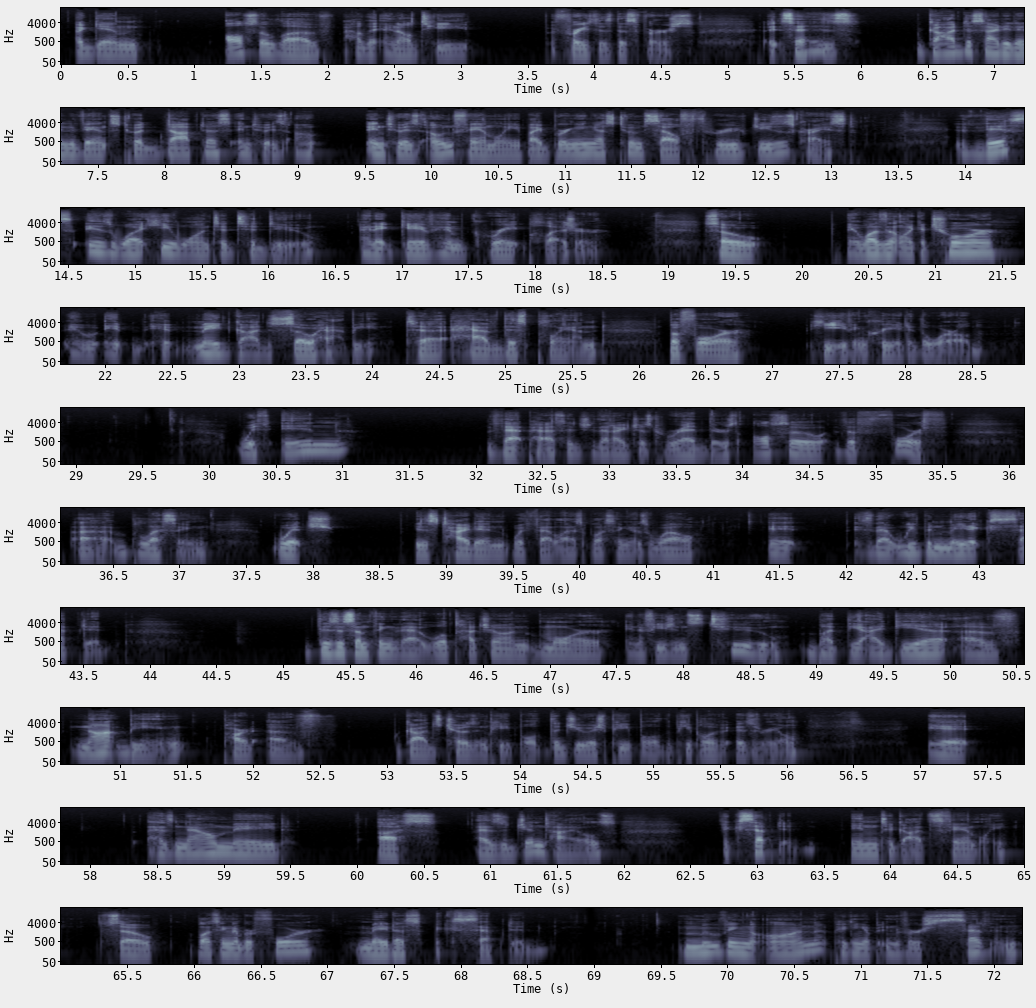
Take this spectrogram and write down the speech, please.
Again, also love how the NLT phrases this verse. It says, God decided in advance to adopt us into his own into his own family by bringing us to himself through Jesus Christ. This is what he wanted to do, and it gave him great pleasure. So It wasn't like a chore. It, it, it made God so happy to have this plan before he even created the world. Within that passage that I just read, there's also the fourth uh, blessing, which is tied in with that last blessing as well. It is that we've been made accepted. This is something that we'll touch on more in Ephesians 2, but the idea of not being part of God's chosen people, the Jewish people, the people of Israel, it has now made us as Gentiles accepted into God's family. So, blessing number four made us accepted. Moving on, picking up in verse 7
